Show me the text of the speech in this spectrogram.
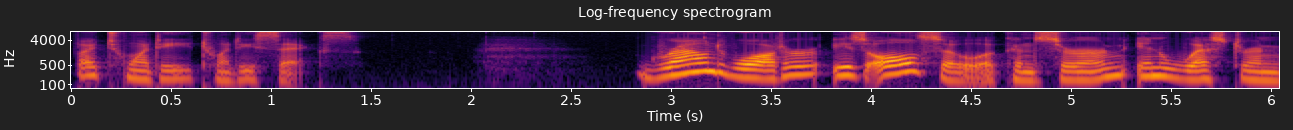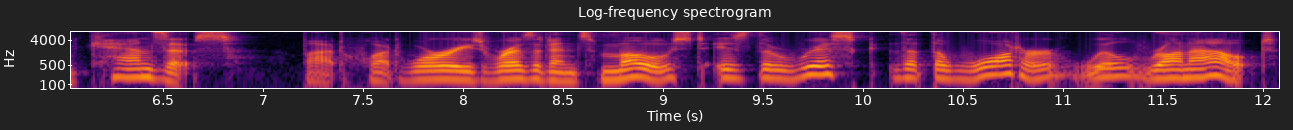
by 2026. Groundwater is also a concern in western Kansas, but what worries residents most is the risk that the water will run out.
